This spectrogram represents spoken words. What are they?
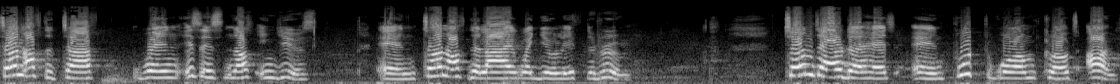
Turn off the tap when it is not in use. And turn off the light when you leave the room. Turn down the head and put warm clothes on.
